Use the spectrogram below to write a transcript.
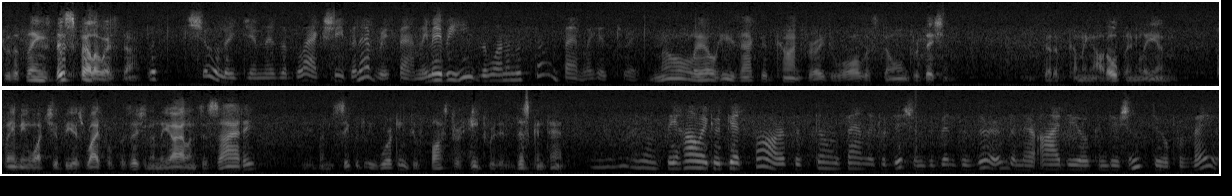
to the things this fellow has done. But surely, Jim, there's a black sheep in every family. Maybe he's the one in the Stone family history. No, Lil, he's acted contrary to all the Stone tradition. Instead of coming out openly and claiming what should be his rightful position in the island society, he's been secretly working to foster hatred and discontent. I don't see how he could get far if the Stone family traditions have been preserved and their ideal conditions still prevail.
